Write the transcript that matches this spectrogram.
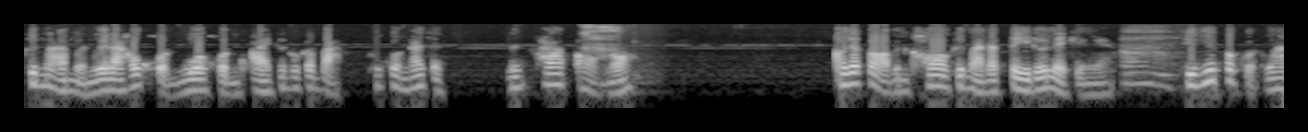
ขึ้นมาเหมือนเวลาเขาขนวัวขนควายขึ้นรถกระบะทุกคนน่าจะนึกภาพออกเนาะเขาจะต่อเป็นข้อขึ้นมาแล้วตีด้วยเหล็กอย่างเงี้ยอ่าทีนี้ปรากฏว่า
